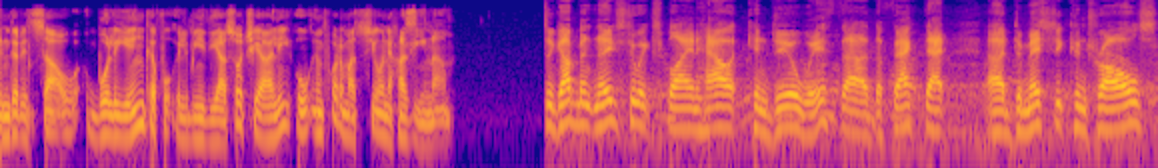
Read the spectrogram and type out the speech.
jindirizzaw bullying fuq il-midja soċjali u informazzjoni ħażina. The government needs to explain how it can deal with uh, the fact that uh, domestic controls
